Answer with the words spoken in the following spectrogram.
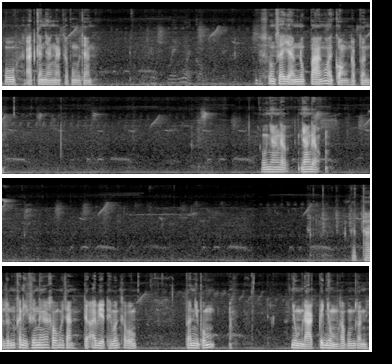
โอ้อัดกันยังนักครับผมอาจารย์ สงสัยอย่างนกปลาง่อยกล่องครับตอนนี้โอ้ยางแล้วยางแล้วเดี๋ยวทานลุ้นกันอีกครั้งนึงครับอาจารย์เดี๋ยวอาเบียดให้เบิ่งครับผม ตอนนี้ผมหยุ่มดักเป็นหยุ่มครับผมตอนนี้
